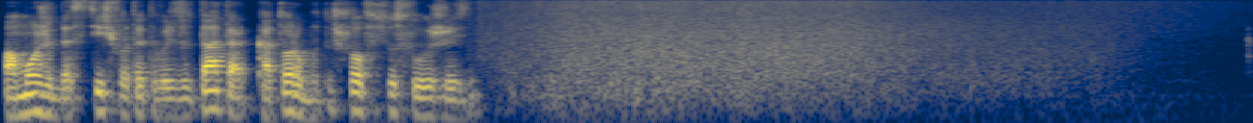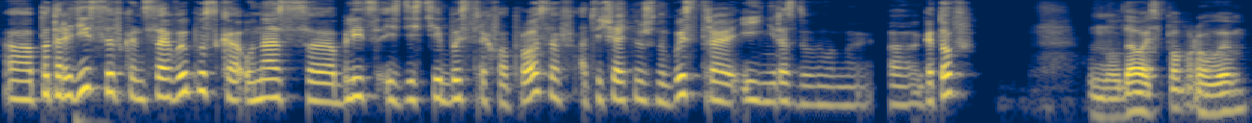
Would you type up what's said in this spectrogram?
поможет достичь вот этого результата, к которому ты шел всю свою жизнь. А, по традиции в конце выпуска у нас э, блиц из 10 быстрых вопросов. Отвечать нужно быстро и не раздумывая. А, готов? Ну, давайте попробуем.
